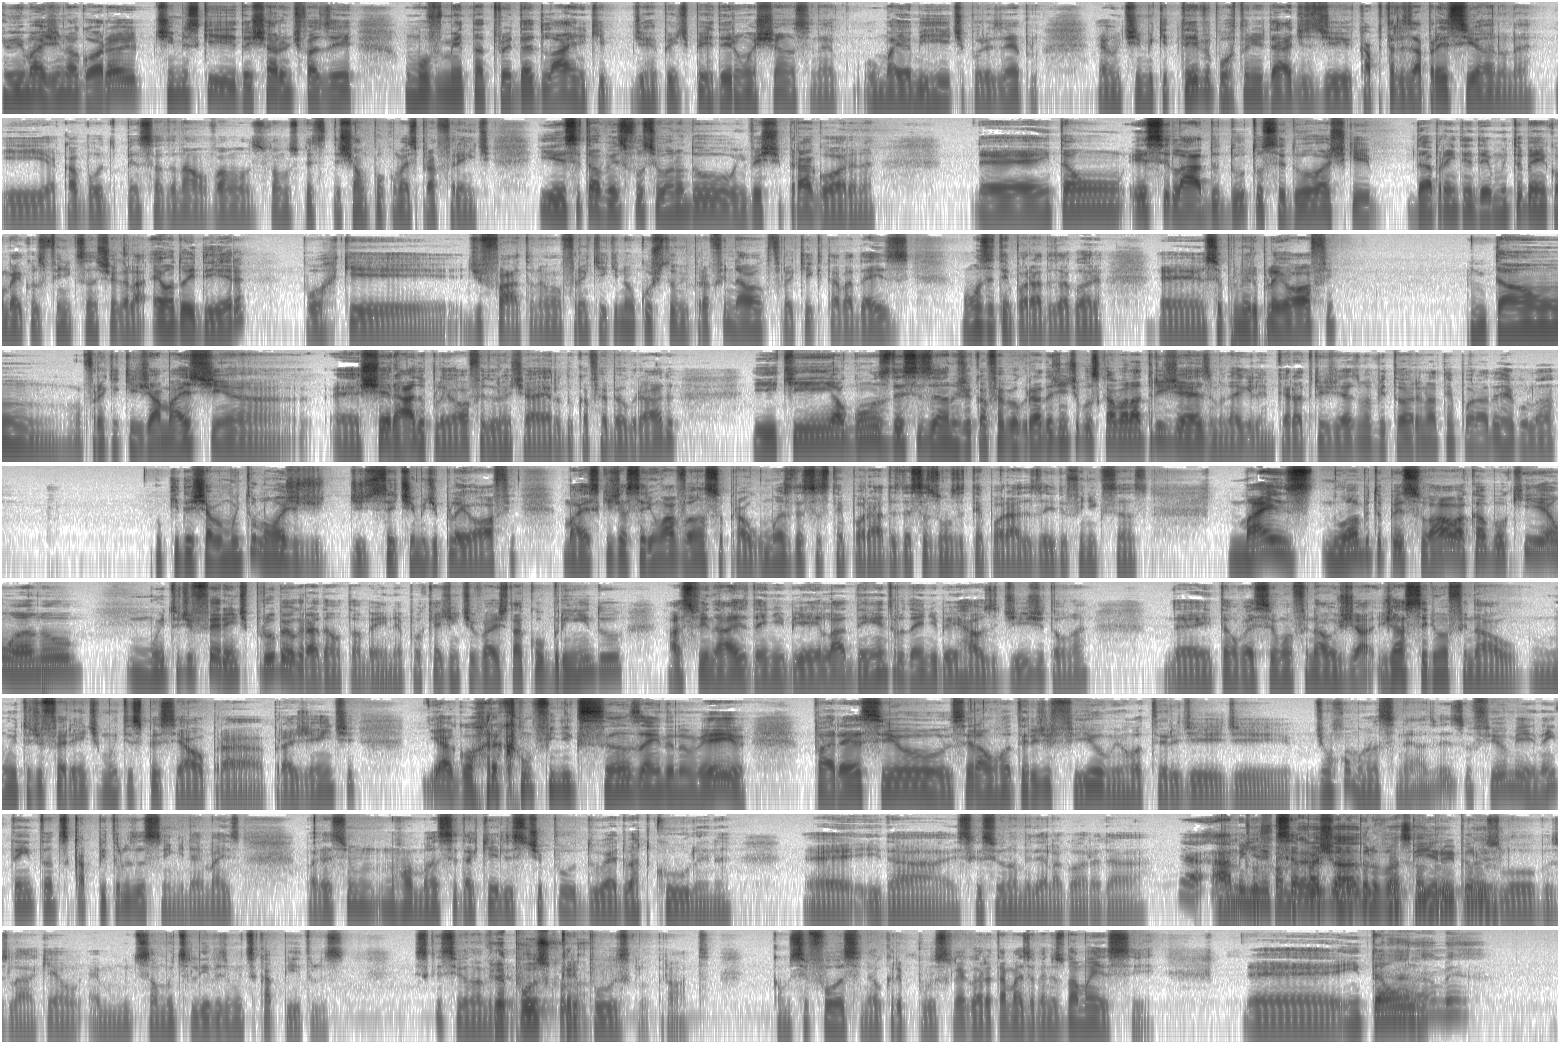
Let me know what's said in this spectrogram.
Eu imagino agora times que deixaram de fazer um movimento na trade deadline, que de repente perderam uma chance, né? O Miami Heat, por exemplo, é um time que teve oportunidades de capitalizar para esse ano, né? E acabou pensando, não, vamos, vamos deixar um pouco mais para frente. E esse talvez fosse o ano do investir para agora, né? É, então, esse lado do torcedor, acho que dá para entender muito bem como é que os Phoenix Suns chegam lá. É uma doideira, porque de fato, né, uma franquia que não costuma ir para a final, uma franquia que estava 10, 11 temporadas agora, é, seu primeiro playoff. Então, uma franquia que jamais tinha é, cheirado o playoff durante a era do Café Belgrado e que em alguns desses anos de Café Belgrado a gente buscava lá a trigésima, né, Guilherme? Que era a trigésima vitória na temporada regular. O que deixava muito longe de, de ser time de playoff, mas que já seria um avanço para algumas dessas temporadas, dessas 11 temporadas aí do Phoenix Suns. Mas no âmbito pessoal, acabou que é um ano muito diferente para o Belgradão também, né? Porque a gente vai estar cobrindo as finais da NBA lá dentro da NBA House Digital, né? É, então vai ser uma final, já, já seria uma final muito diferente, muito especial para a gente. E agora com o Phoenix Suns ainda no meio, parece o, sei lá, um roteiro de filme, um roteiro de, de, de um romance, né? Às vezes o filme nem tem tantos capítulos assim, né? Mas Parece um, um romance daqueles tipo do Edward Cullen, né? É, e da. Esqueci o nome dela agora, da. É a menina que se apaixona pelo vampiro e pelos lobos lá, que é, é muito, são muitos livros e muitos capítulos. Esqueci o nome. Crepúsculo. Dela. Crepúsculo, pronto. Como se fosse, né? O Crepúsculo agora tá mais ou menos no amanhecer. É, então. Caramba.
